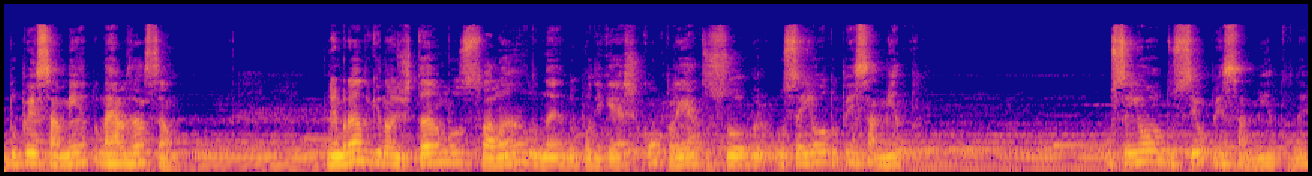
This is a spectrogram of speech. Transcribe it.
do pensamento na realização. Lembrando que nós estamos falando né, do podcast completo sobre o Senhor do pensamento. O Senhor do seu pensamento, né?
